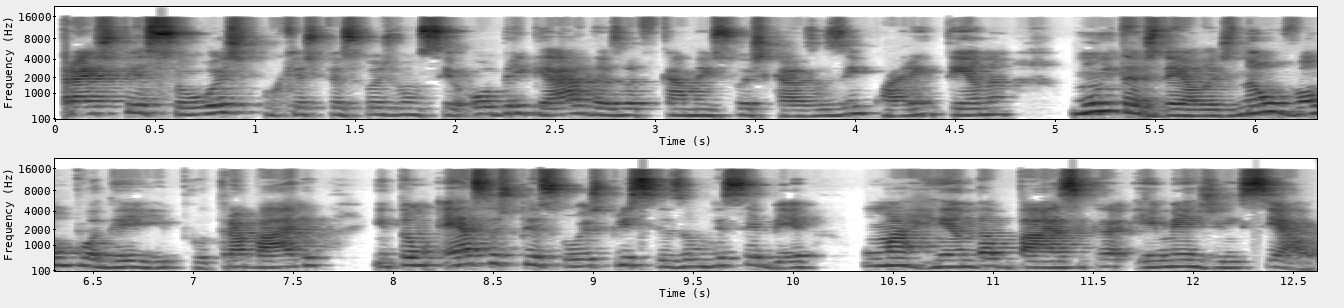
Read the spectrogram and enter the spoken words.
para as pessoas, porque as pessoas vão ser obrigadas a ficar nas suas casas em quarentena, muitas delas não vão poder ir para o trabalho, então essas pessoas precisam receber uma renda básica emergencial.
